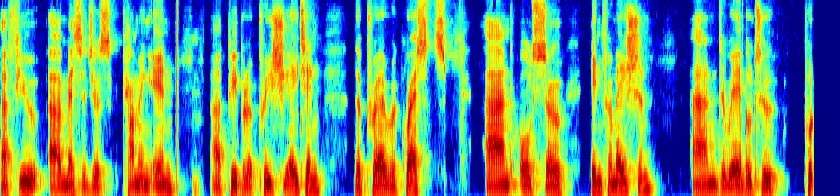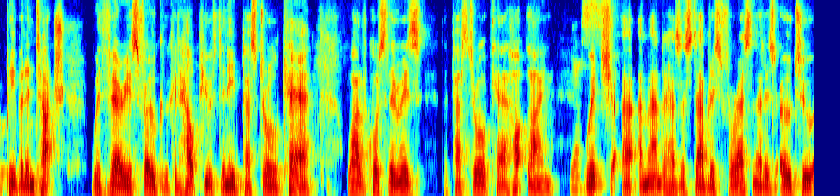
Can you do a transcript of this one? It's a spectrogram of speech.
a few uh, messages coming in, uh, people appreciating the prayer requests and also information. And we're able to put people in touch with various folk who can help you if they need pastoral care. While, of course, there is the pastoral care hotline, yes. which uh, Amanda has established for us, and that is 020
